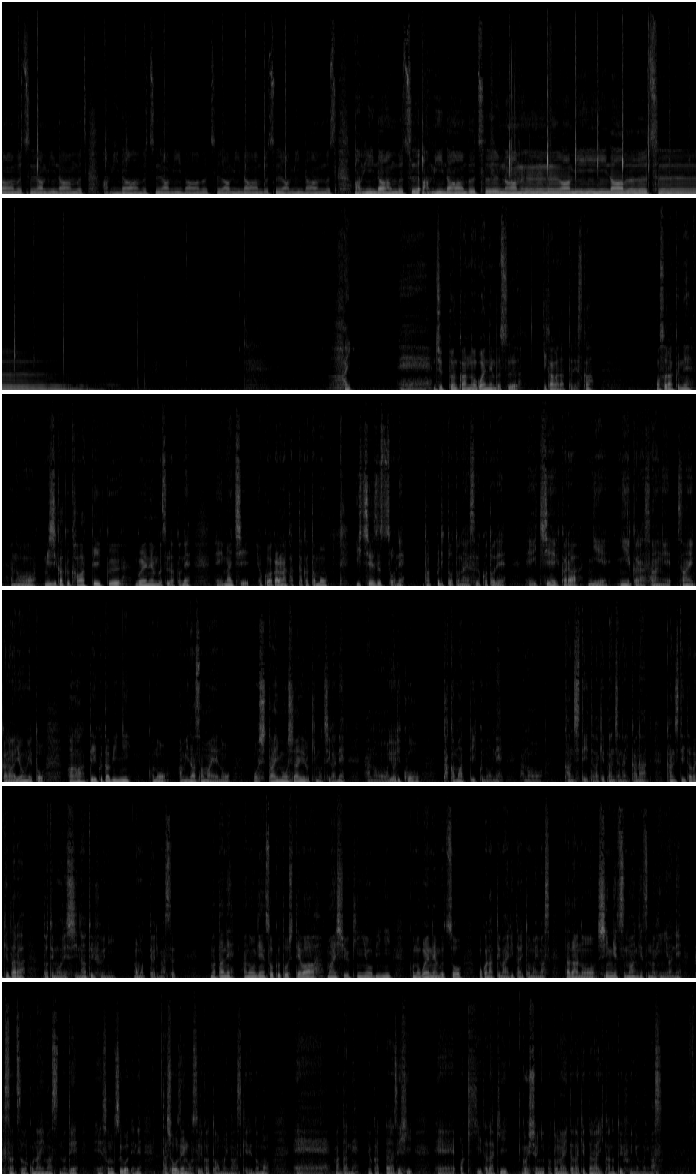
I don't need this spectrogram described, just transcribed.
陀仏阿弥陀仏阿弥陀仏阿弥陀仏阿弥陀仏阿弥陀仏阿弥陀仏阿弥陀仏ナム阿弥陀仏。はい、えー、10分間のご縁念仏いかがだったですか？おそらくねあの短く変わっていくご縁念仏だとね、いまいちよくわからなかった方も1絵ずつをねたっぷりと唱えすることで、えー、1絵から2絵2絵から3絵3絵から4絵と上がっていくたびにこの阿弥陀様へのお慕い申し上げる気持ちがねあのよりこう高まっていくのをねあの感じていただけたんじゃないかな。感じていただけたらとても嬉しいなというふうに思っております。またねあの原則としては毎週金曜日にこのご縁念仏を行ってまいりたいと思います。ただあの新月満月の日にはね不殺を行いますので、えー、その都合でね多少前後するかとは思いますけれども、えー、またねよかったら是非、えー、お聴きいただきご一緒にお唱えいただけたらいいかなというふうに思います。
